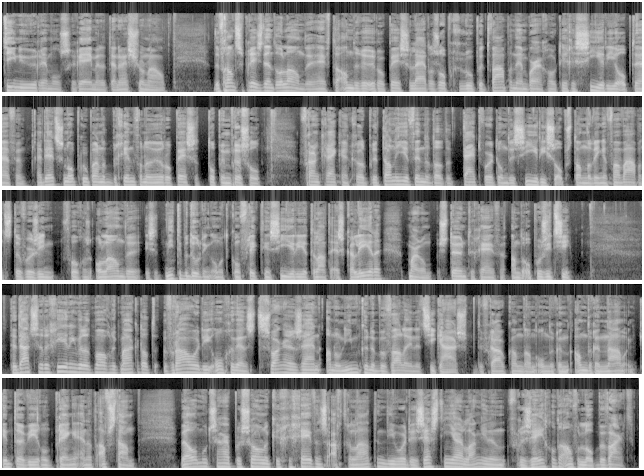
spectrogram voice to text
10 uur Remmels Ree met het NOS-journaal. De Franse president Hollande heeft de andere Europese leiders opgeroepen... het wapenembargo tegen Syrië op te heffen. Hij deed zijn oproep aan het begin van een Europese top in Brussel. Frankrijk en Groot-Brittannië vinden dat het tijd wordt... om de Syrische opstandelingen van wapens te voorzien. Volgens Hollande is het niet de bedoeling om het conflict in Syrië te laten escaleren... maar om steun te geven aan de oppositie. De Duitse regering wil het mogelijk maken dat vrouwen die ongewenst zwanger zijn anoniem kunnen bevallen in het ziekenhuis. De vrouw kan dan onder een andere naam een kind ter wereld brengen en het afstaan. Wel moet ze haar persoonlijke gegevens achterlaten, die worden 16 jaar lang in een verzegelde envelop bewaard.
